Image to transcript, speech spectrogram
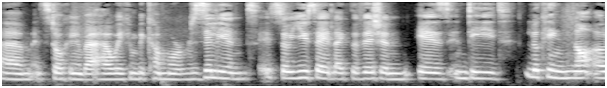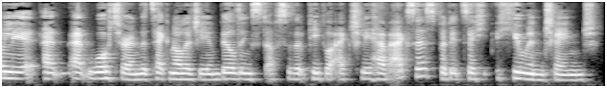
Um, it's talking about how we can become more resilient. So you say like the vision is indeed looking not only at, at water and the technology and building stuff so that people actually have access, but it's a, human change.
